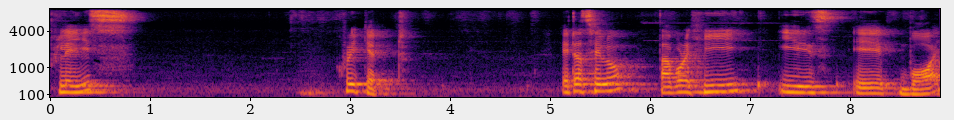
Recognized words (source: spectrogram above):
প্লেস ক্রিকেট এটা ছিল, তারপরে হি ইজ এ বয়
